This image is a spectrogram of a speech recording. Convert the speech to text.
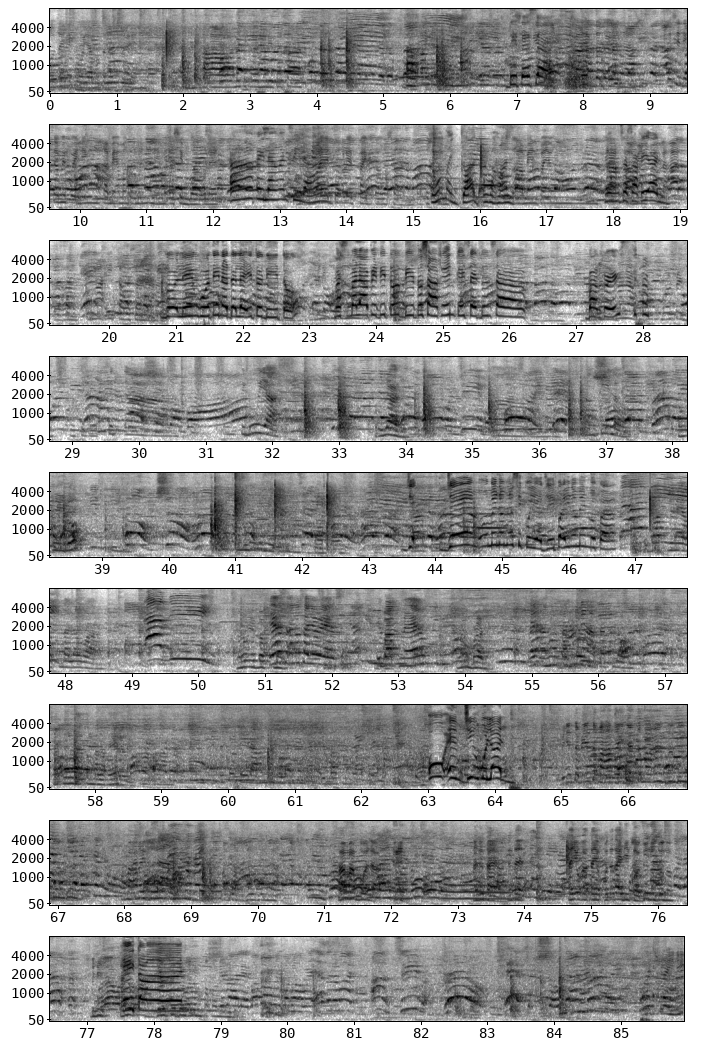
2020. Hinahabol tayo ni Kuya mo talaga eh. Nakaawa na si Kuya dito sa... Dito sa... Kaya nagdadala niya. Kasi hindi kami pwedeng kami ang mag-ano niyan eh. Magasimbol ulit. Ah, kailangan sila. Bayad ko ulit 5,000. Tapos Oh my God, ang mahal. sa amin pa yung... Yung sasakyan. Amin pa lahat. Oo, Mga 8,000 lahat. Galing, buti nadala ito dito. Mas malapit ito dito sa akin kaysa dun sa bunkers. Ibap milk, dalawa. Anong iba? Yes, ano sa'yo, yes? Ibap milk? Anong brand? Wait, ano? Tatlo na, tatlo. Sakto na ang malaki. Kasi kailangan mo nila ng ibap milk. OMG, umulan! Tabi dyan, tabi dyan, tamaan kayo dyan, tamaan. Dun, dun, dun, dun. Tamaan kayo dun. Tama, bola. Ano tayo? Ano tayo? Tayo ka, tayo. Punta tayo dito. Dun, dun, dun. Shiny?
